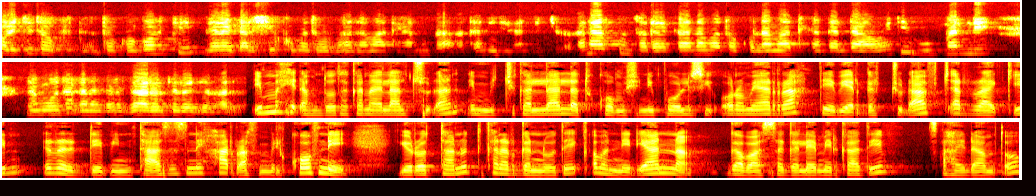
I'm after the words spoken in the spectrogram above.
qorichi tokko qofti gara qarshii kuma torbaatamaatti kan gaafatanii jiran jechuudha. Kun sadarkaa nama tokko lamaatti kan danda'amu miti uummanni namoota kana gargaaruutu irra jira. Dhimma hidhamtoota kana ilaalchuudhaan dhimmichi kan laallatu koomishinii poolisii oromiyaa irraa deebii argachuudhaaf carraaqqiin irra deddeebiin taasisne har'aaf milkoofne yeroo itti kan argannoo ta'e qabannee dhiyaanna gabaasa sagalee ameerikaatiif tsahayi daamxoo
